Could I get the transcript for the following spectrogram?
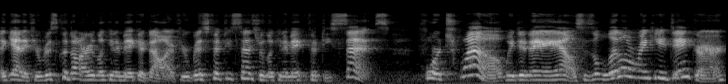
Again, if you risk a dollar, you're looking to make a dollar. If you risk 50 cents, you're looking to make 50 cents. For 12, we did AAL. This is a little rinky dinker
